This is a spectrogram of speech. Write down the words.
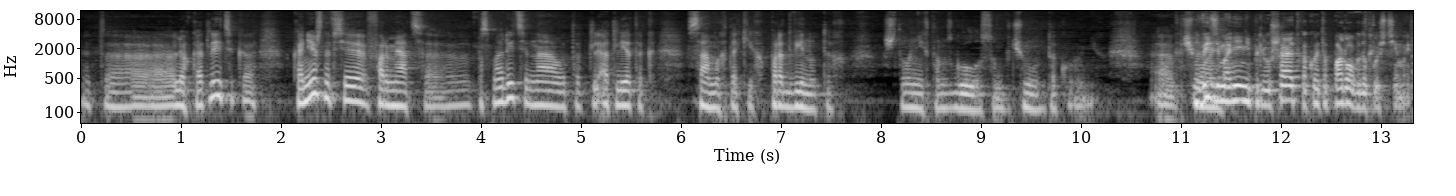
это легкая атлетика. Конечно, все формятся. Посмотрите на вот атлеток самых таких продвинутых что у них там с голосом, почему он такой у них. Э, почему Видимо, они... они не превышают какой-то порог допустимый.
